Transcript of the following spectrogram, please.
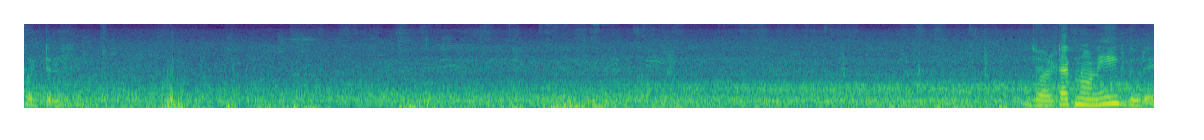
হোটেল। জলটা এখন অনেক দূরে।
